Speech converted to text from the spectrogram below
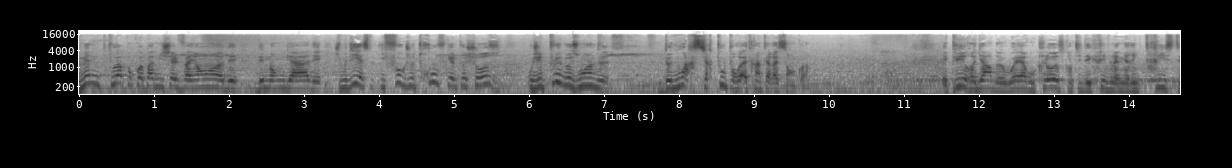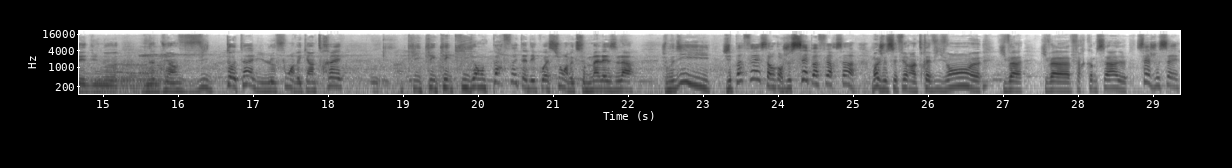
Même, tu vois, pourquoi pas Michel Vaillant, euh, des, mangas, je me dis, il faut que je trouve quelque chose où j'ai plus besoin de, noircir tout pour être intéressant, quoi. Et puis regarde Ware ou Close quand ils décrivent l'Amérique triste et d'une d'un vide total, ils le font avec un trait qui est en parfaite adéquation avec ce malaise-là. Je me dis, j'ai pas fait ça encore, je sais pas faire ça. Moi, je sais faire un trait vivant euh, qui, va, qui va faire comme ça, euh, ça je sais.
